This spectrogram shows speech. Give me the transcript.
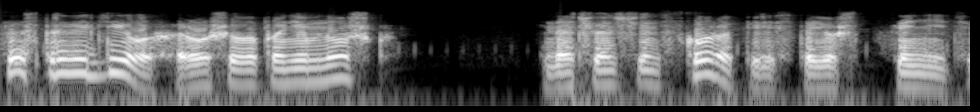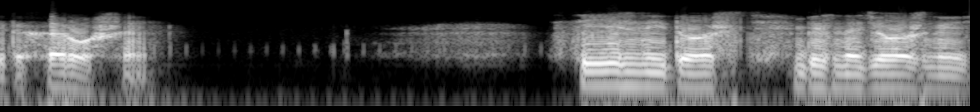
Все справедливо, хорошего понемножку, иначе очень скоро перестаешь ценить это хорошее. Сильный дождь, безнадежный.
